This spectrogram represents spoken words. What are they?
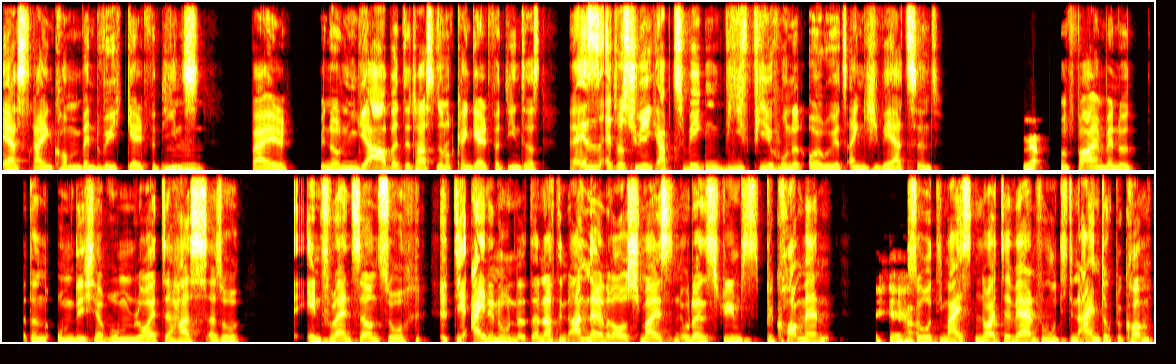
erst reinkommen, wenn du wirklich Geld verdienst. Mhm. Weil, wenn du noch nie gearbeitet hast und noch kein Geld verdient hast, dann ist es etwas schwierig abzuwägen, wie viel 100 Euro jetzt eigentlich wert sind. Ja. Und vor allem, wenn du dann um dich herum Leute hast, also Influencer und so, die einen Hunderter nach den anderen rausschmeißen oder in Streams bekommen, Ja. so die meisten Leute werden vermutlich den Eindruck bekommen,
